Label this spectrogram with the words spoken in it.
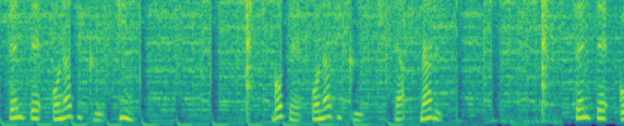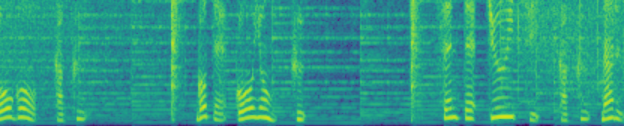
先手同じく金。後手同じく飛車成。先手5五角。後手5四歩。先手9一角成。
